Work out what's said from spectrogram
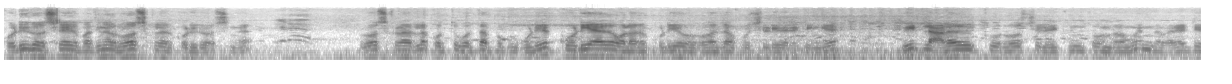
கொடி ரோஸ்லேயே இது பார்த்தீங்கன்னா ரோஸ் கலர் கொடி ரோஸுங்க. ரோஸ் கலரில் கொத்து கொத்தாக பூக்கக்கூடிய கொடியாக வளரக்கூடிய ஒரு ரோஜா பூ செடி வெரைட்டிங்க வீட்டில் அழகுக்கு ஒரு ரோஸ் செடி வைக்கணும்னு தோன்றவங்க இந்த வெரைட்டி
